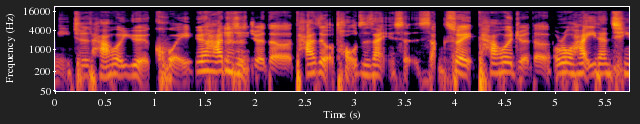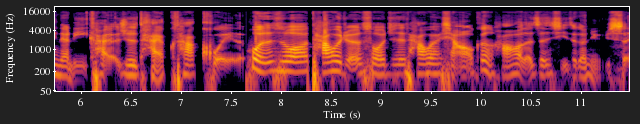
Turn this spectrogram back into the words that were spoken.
你，就是他会越亏，因为他就是嗯觉得他是有投资在你身上，所以他会觉得，如果他一旦轻易的离开了，就是他他亏了，或者是说他会觉得说，就是他会想要更好好的珍惜这个女生，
